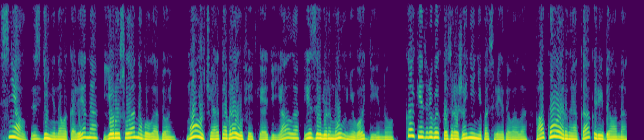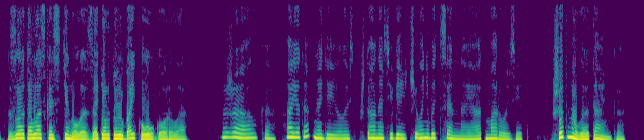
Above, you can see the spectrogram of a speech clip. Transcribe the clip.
снял с Дининого колена Ярусланову ладонь, молча отобрал у Федьки одеяло и завернул в него Дину. Как и тревых возражений не последовало. Покорно, как ребенок, Златовласка стянула затертую байку у горла. «Жалко, а я так надеялась, что она себе чего-нибудь ценное отморозит». Шепнула Танька.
